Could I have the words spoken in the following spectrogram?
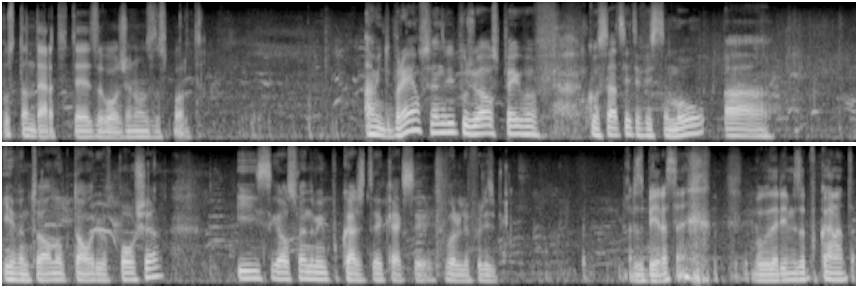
по стандартите заложено за спорта. Ами добре, освен да ви пожелая успех в класациите в Истанбул а, и евентуално октомври в Полша, и сега, освен да ми покажете как се хвърля фризби. Разбира се. Благодарим за поканата.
